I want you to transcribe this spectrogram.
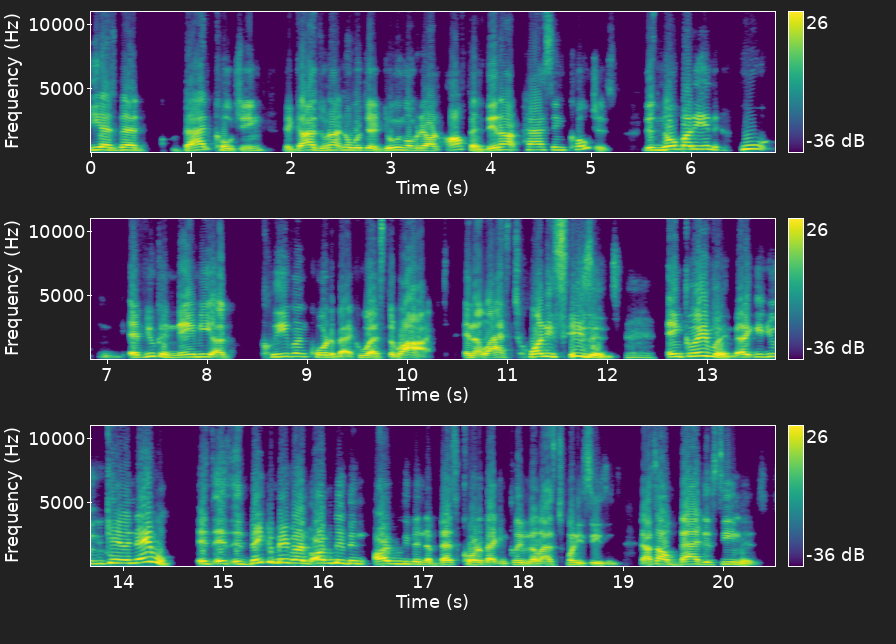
He has been bad coaching. The guys do not know what they're doing over there on offense. They're not passing coaches. There's nobody in who, if you can name me a Cleveland quarterback who has thrived in the last 20 seasons in Cleveland, like you, you can't even name him. It, it, it, Baker Mayfield has arguably been arguably been the best quarterback in Cleveland the last 20 seasons. That's how bad this team is.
